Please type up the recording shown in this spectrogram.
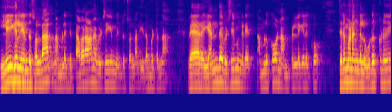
லீகல் என்று சொன்னால் நம்மளுக்கு தவறான விஷயம் என்று சொன்னால் இதை மட்டும்தான். வேறு எந்த விஷயமும் கிடையாது. நம்மளுக்கோ நம் பிள்ளைகளுக்கோ திருமணங்கள் உடனுக்குடனே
